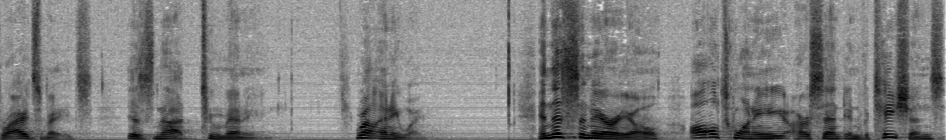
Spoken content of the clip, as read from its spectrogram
bridesmaids is not too many. Well, anyway, in this scenario, all 20 are sent invitations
